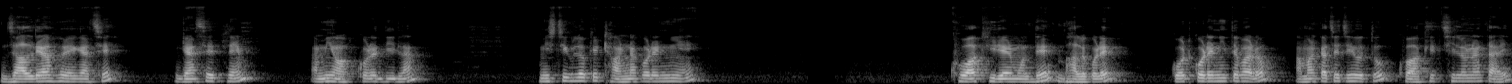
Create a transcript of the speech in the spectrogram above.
জাল দেওয়া হয়ে গেছে, গ্যাসের ফ্লেম আমি অফ করে দিলাম। মিষ্টিগুলোকে ঠান্ডা করে নিয়ে খোয়া ক্ষীরের মধ্যে ভালো করে কোট করে নিতে পারো। আমার কাছে যেহেতু খোয়া ছিল না, তাই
